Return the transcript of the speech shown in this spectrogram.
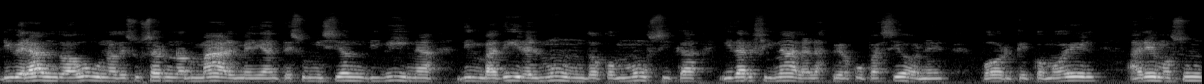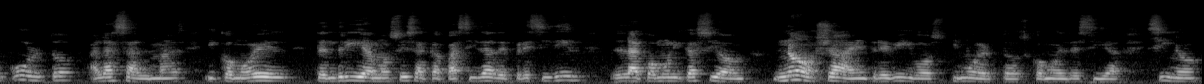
liberando a uno de su ser normal mediante su misión divina de invadir el mundo con música y dar final a las preocupaciones, porque como él haremos un culto a las almas y como él tendríamos esa capacidad de presidir la comunicación no ya entre vivos y muertos, como él decía, sino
